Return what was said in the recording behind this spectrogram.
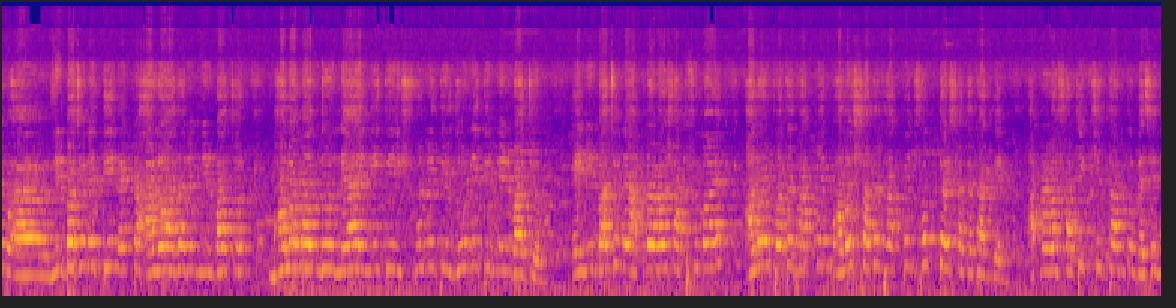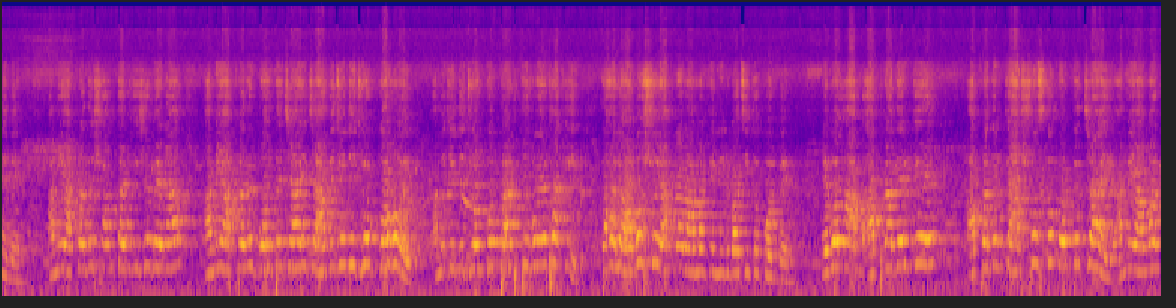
নির্বাচনের দিন একটা আলো আধারের নির্বাচন, ভালো মন্দ, ন্যায় নীতি, সুনীতি, দুর্নীতির নির্বাচন। এই নির্বাচনে আপনারা সবসময় আলোর পথে থাকবেন, ভালোর সাথে থাকবেন, সত্যের সাথে থাকবেন। আপনারা সঠিক সিদ্ধান্ত বেছে নেবেন। আমি আপনাদের সন্তান হিসেবে না আমি আপনাদের বলতে চাই যে আমি যদি যোগ্য হই, আমি যদি যোগ্য প্রার্থী হয়ে থাকি, তাহলে অবশ্যই আপনারা আমাকে নির্বাচিত করবেন। এবং আপনাদেরকে আপনাদেরকে আশ্বস্ত করতে চাই, আমি আমার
